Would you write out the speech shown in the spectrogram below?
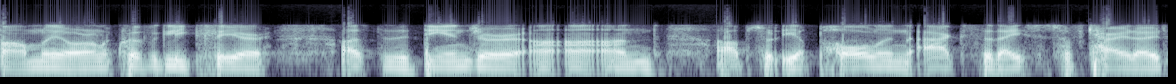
family are unequivocally clear as to the danger and absolutely appalling acts that ISIS have carried out.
